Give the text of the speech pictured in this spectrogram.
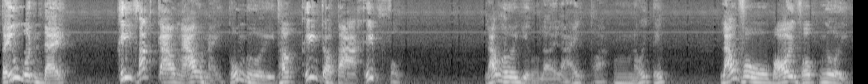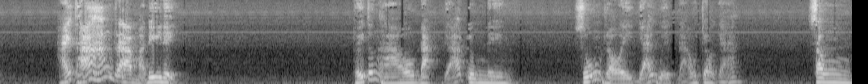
Tiểu huynh đệ, Khí phách cao ngạo này của người thật khiến cho ta khiếp phục. Lão hơi dừng lời lại, thoạt nói tiếp. Lão phù bội phục người. Hãy thả hắn ra mà đi đi. Thủy Tuấn Hào đặt gã trung niên xuống rồi giải quyết đạo cho gã. Xong,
